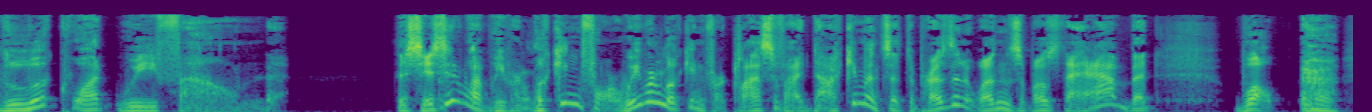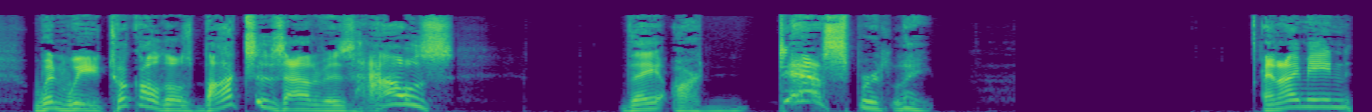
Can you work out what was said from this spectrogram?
look what we found. This isn't what we were looking for. We were looking for classified documents that the president wasn't supposed to have. But, well, when we took all those boxes out of his house, they are desperately and I mean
